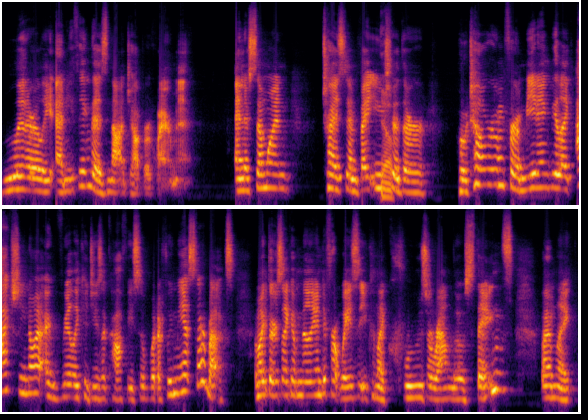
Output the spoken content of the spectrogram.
literally anything that is not job requirement. And if someone tries to invite you Yeah. to their hotel room for a meeting, be like, actually, you know what? I really could use a coffee. So what if we meet at Starbucks? I'm like, there's like a million different ways that you can like cruise around those things. But I'm like,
